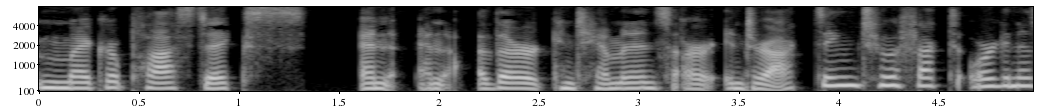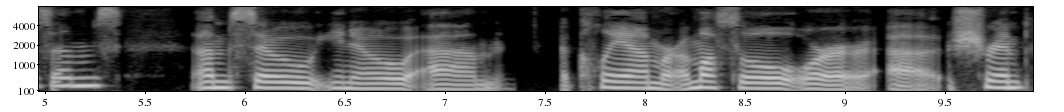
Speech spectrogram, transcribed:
microplastics and and other contaminants are interacting to affect organisms. Um, so, you know, um, a clam or a mussel or a shrimp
